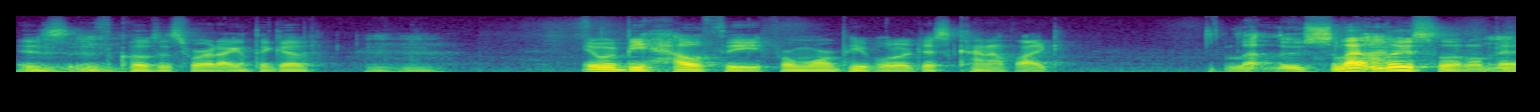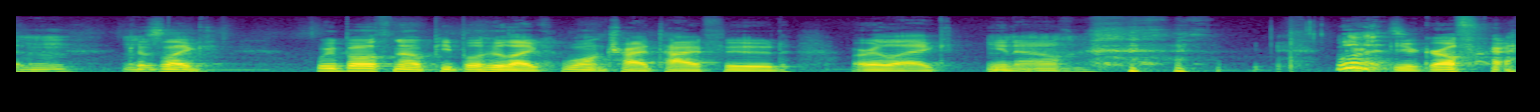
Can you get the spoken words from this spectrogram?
is, is the closest word I can think of. Mm-hmm. It would be healthy for more people to just kind of like Let loose. let loose a little bit Mhm, because mm-hmm. like we both know people who like won't try thai food or like you know mm-hmm. What? your girlfriend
